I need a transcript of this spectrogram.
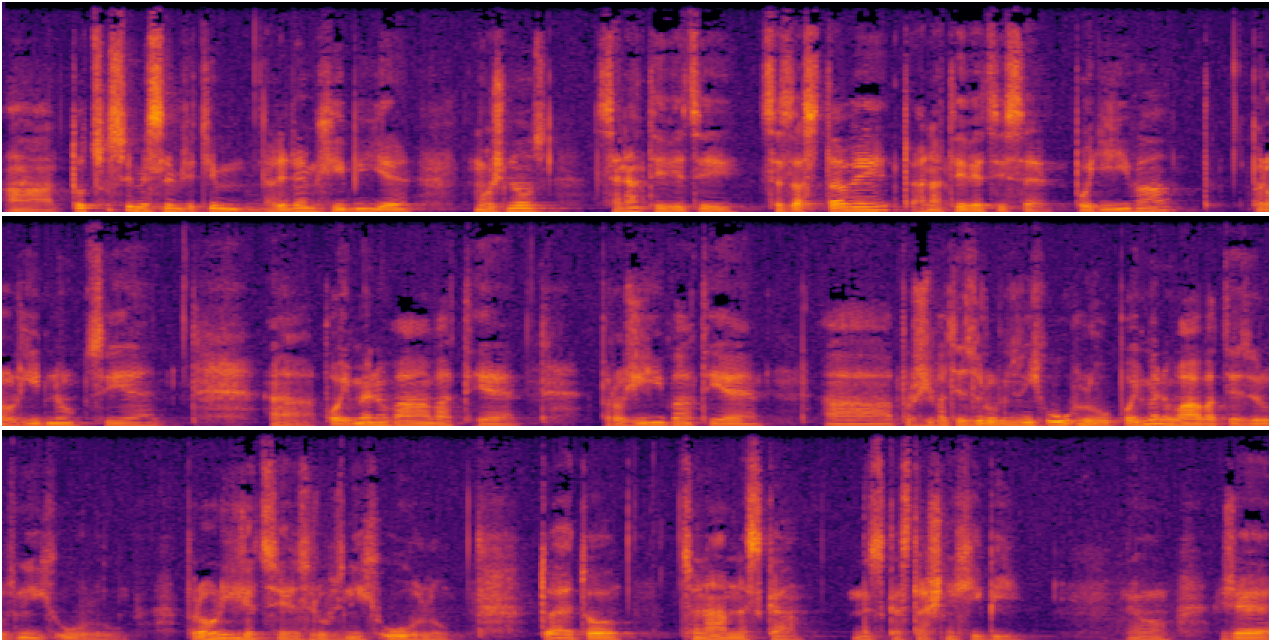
A to, co si myslím, že tím lidem chybí, je možnost se na ty věci se zastavit a na ty věci se podívat, prohlídnout si je, pojmenovávat je, prožívat je, a prožívat je z různých úhlů, pojmenovávat je z různých úhlů, prohlížet si je z různých úhlů. To je to, co nám dneska, dneska strašně chybí. Jo? Že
